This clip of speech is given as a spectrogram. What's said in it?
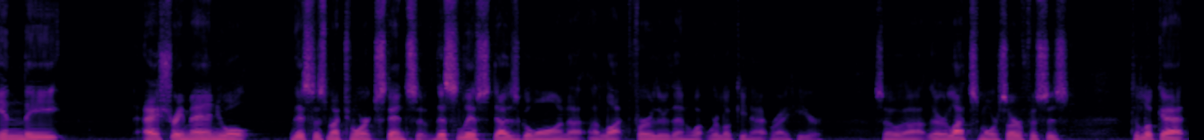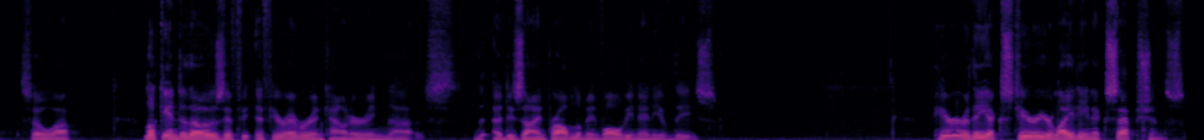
in the ASHRAE manual, this is much more extensive. This list does go on a, a lot further than what we're looking at right here. So uh, there are lots more surfaces to look at. So uh, look into those if, if you're ever encountering uh, a design problem involving any of these. Here are the exterior lighting exceptions.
